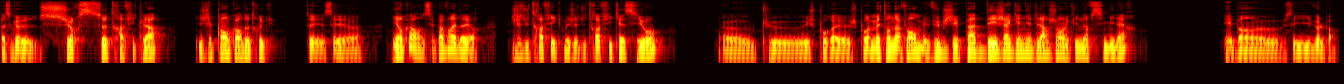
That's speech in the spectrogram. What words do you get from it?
Parce que sur ce trafic-là, j'ai pas encore de trucs. C'est, euh, Et encore, c'est pas vrai d'ailleurs. J'ai du trafic, mais j'ai du trafic SEO euh, que je, pourrais, je pourrais mettre en avant, mais vu que j'ai pas déjà gagné de l'argent avec une offre similaire, eh ben, ils veulent pas.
